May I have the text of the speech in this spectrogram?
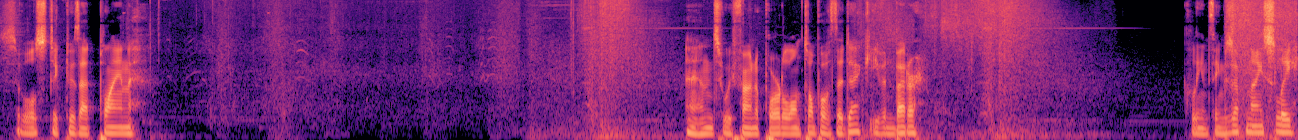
So we'll stick to that plan. And we found a portal on top of the deck, even better. Clean things up nicely.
